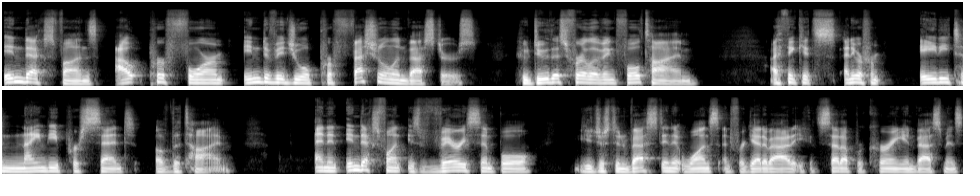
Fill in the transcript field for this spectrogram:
index funds outperform individual professional investors who do this for a living full time i think it's anywhere from 80 to 90% of the time. And an index fund is very simple. You just invest in it once and forget about it. You can set up recurring investments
